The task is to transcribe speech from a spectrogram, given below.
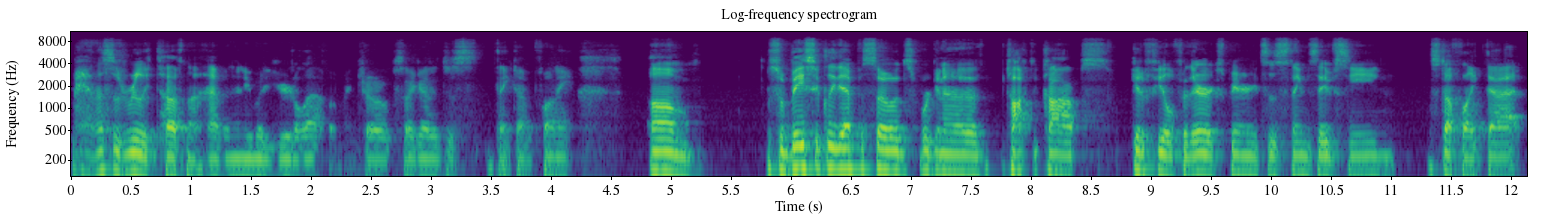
Man, this is really tough not having anybody here to laugh at my jokes. I got to just think I'm funny. Um, so basically, the episodes we're gonna talk to cops, get a feel for their experiences, things they've seen, stuff like that,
